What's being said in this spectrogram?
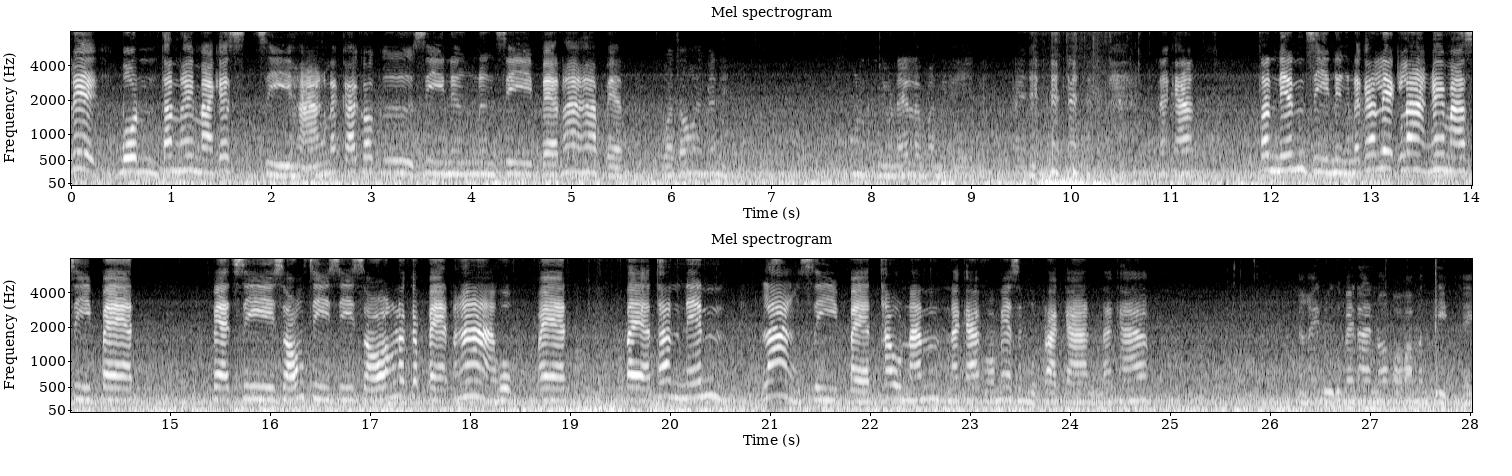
เลขบนท่านให้มาแค่ 4 หางนะคะ ก็คือ 4 1 1 4 8 5 5 8 หัวท้องให้แม่นี่อยู่ในละมันเองนะคะ ท่านเน้น 41 นะคะ เลขล่างให้มา 48 84 24 42 แล้วก็ 85 68 แต่ท่านเน้นล่าง 48 เท่านั้นนะคะ ของแม่สมุทรปราการนะคะยังให้ดูก็ไม่ได้เนาะเพราะว่ามันติดไอ้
